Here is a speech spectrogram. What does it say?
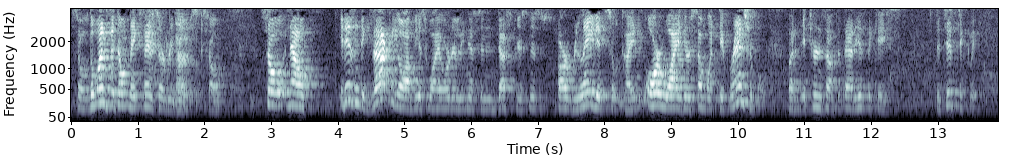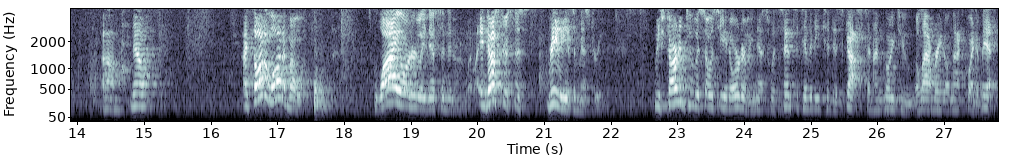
So the ones that don't make sense are reversed. So, so now, it isn't exactly obvious why orderliness and industriousness are related so tightly, or why they're somewhat differentiable. But it, it turns out that that is the case statistically. Um, now, I thought a lot about why orderliness and industriousness really is a mystery. We've started to associate orderliness with sensitivity to disgust, and I'm going to elaborate on that quite a bit.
